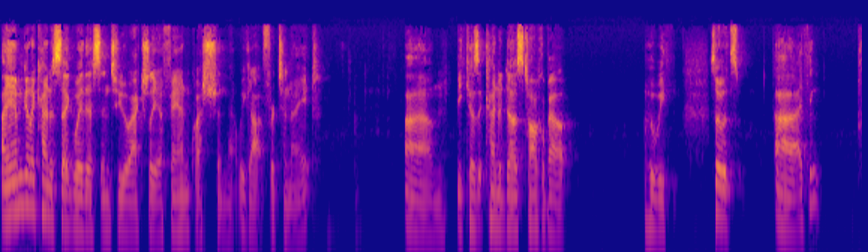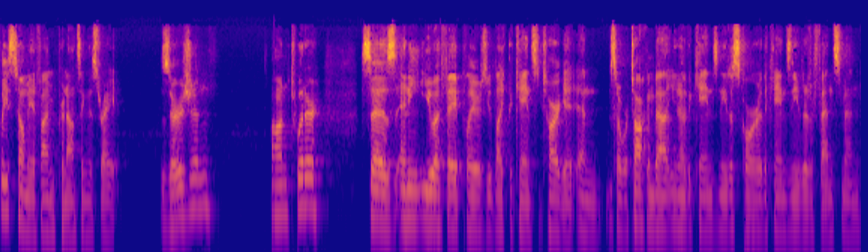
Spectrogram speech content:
I am going to kind of segue this into actually a fan question that we got for tonight, um, because it kind of does talk about who we. So it's, uh, I think, please tell me if I'm pronouncing this right. Zerjan on Twitter says any UFA players you'd like the Canes to target. And so we're talking about, you know, the Canes need a scorer, the Canes need a defenseman.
